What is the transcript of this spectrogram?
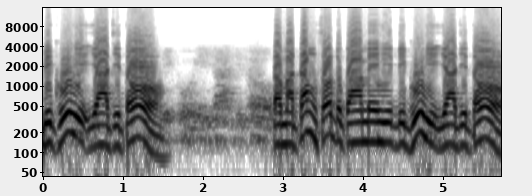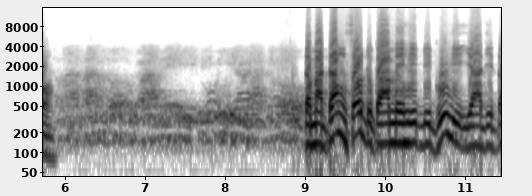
บิกขุหิยาจิโตตมัทังโสตุกาเมหิบิกขุหิยาจิโต ตมตังโสตุกาเมหิบิกขุหิยาจิโต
